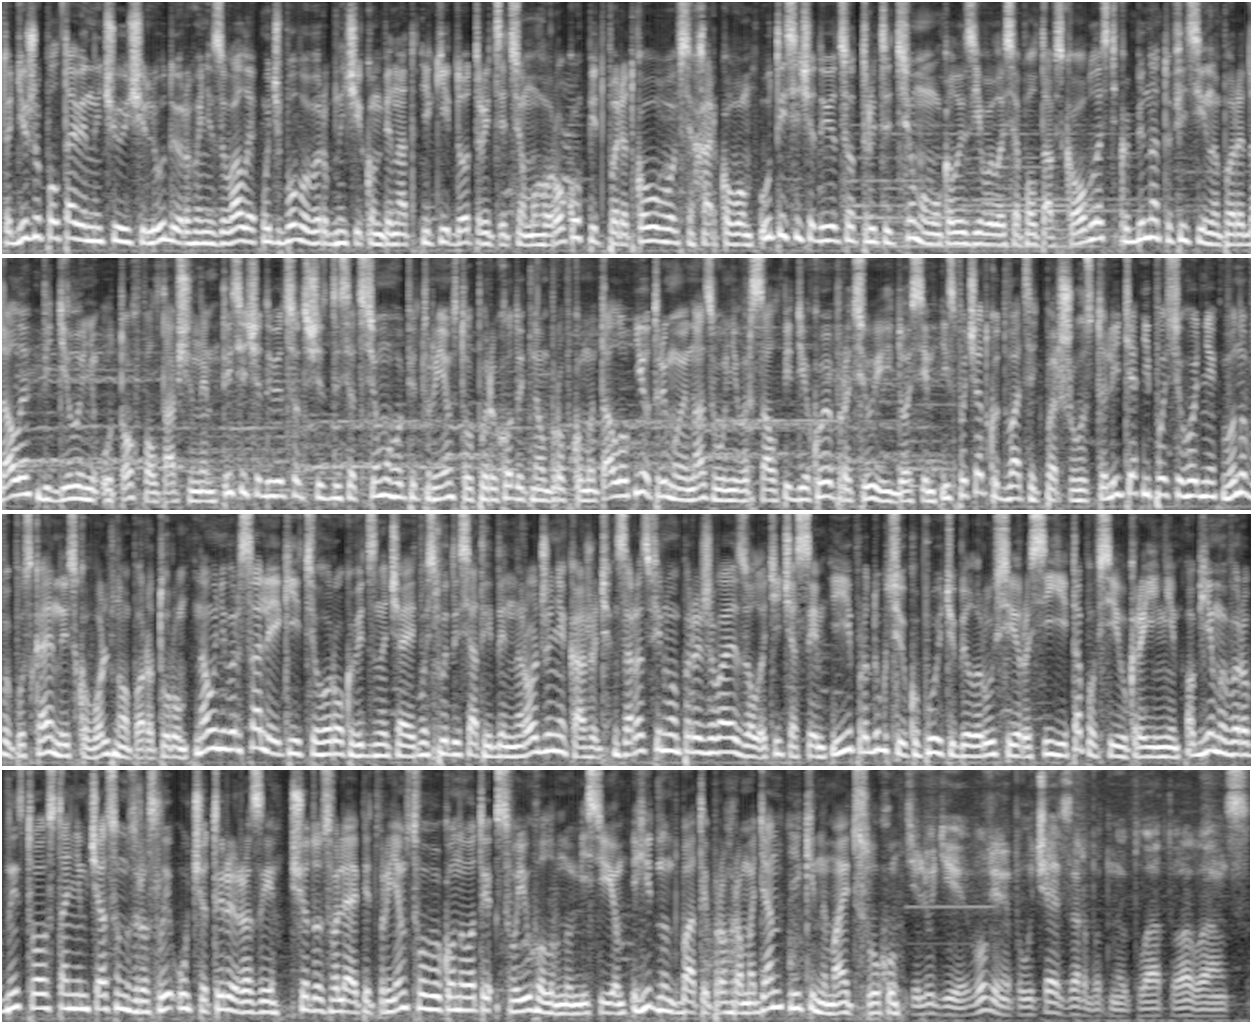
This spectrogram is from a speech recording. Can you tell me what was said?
Тоді ж у Полтаві нечуючі люди організували учбово-виробничий комбінат, який до 37-го року підпорядковувався Харкову. У 1937-му, коли з'явилася Полтавська область, комбінат офіційно передали відділенню УТОГ Полтавщини. 1967-го підприємство переходить на обробку металу і отримує назву Універсал, під якою працює й досі. І з початку 21-го століття і по сьогодні воно випускає низьковольтну апаратуру. На універсалі, який цього року відзначає 80-й день народження, кажуть, зараз фірма переживає золоті часи. Її продукцію купують у Білорусі, Росії та по всій Україні. Об'єми виробництва останнім часом зросли у чотири рази, що дозволяє підприємству виконувати свою головну місію гідно дбати про громадян, які не мають слуху. Эти люди вовремя получают заработную плату, аванс,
